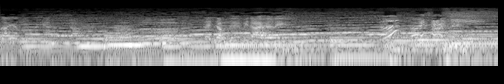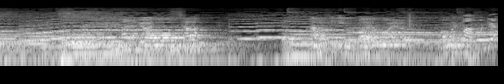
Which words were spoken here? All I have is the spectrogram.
ได้ยังอยู่เนี่ยแต่จำเนื้อไม่ได้แล้วเองเออไม่ใช่นี้เยอะเชอะน้ำที่อิ่เปิดหน่อยครับเขาไม่ฟังคนเนี้ย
